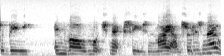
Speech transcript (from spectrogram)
to be involved much next season? My answer is no.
